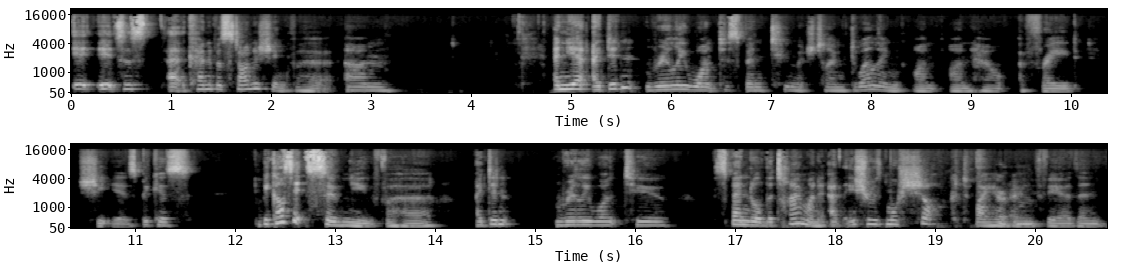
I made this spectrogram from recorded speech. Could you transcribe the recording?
It, it's a, a kind of astonishing for her. Um, and yet I didn't really want to spend too much time dwelling on on how afraid she is because because it's so new for her. I didn't really want to spend all the time on it. I think she was more shocked by her mm-hmm. own fear than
